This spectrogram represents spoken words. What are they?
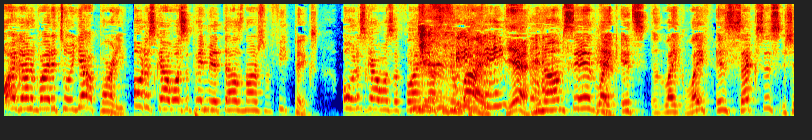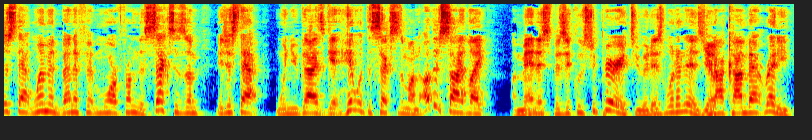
Oh, I got invited to a yacht party. Oh, this guy wants to pay me a thousand dollars for feet pics. Oh, this guy wants to fly me out to Dubai. Yeah. You know what I'm saying? Like it's like life is sexist. It's just that women benefit more from the sexism. It's just that when you guys get hit with the sexism on the other side, like a man is physically superior to you. It is what it is. You're not combat ready.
